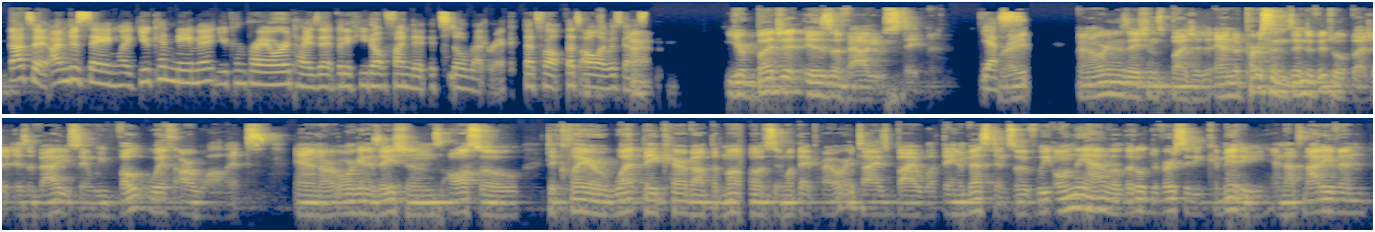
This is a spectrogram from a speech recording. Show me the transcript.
That's it. I'm just saying, like, you can name it, you can prioritize it, but if you don't fund it, it's still rhetoric. That's all. That's all I was going to say. Your budget is a value statement. Yes. Right an organization's budget and a person's individual budget is a value saying we vote with our wallets and our organizations also declare what they care about the most and what they prioritize by what they invest in. So if we only have a little diversity committee and that's not even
